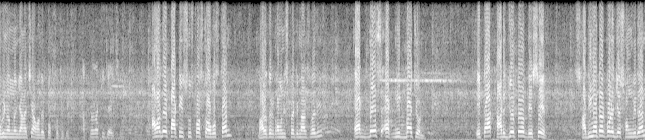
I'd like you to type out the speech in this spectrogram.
অভিনন্দন জানাচ্ছি আমাদের পক্ষ থেকে। আপনারা কি চাইছেন? আমাদের পার্টির সুস্পষ্ট অবস্থান ভারতের কমিউনিস্ট পার্টি মার্ক্সবাদী। এক দেশ এক নির্বাচন এটা কার্যত দেশের স্বাধীনতার পরে যে সংবিধান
